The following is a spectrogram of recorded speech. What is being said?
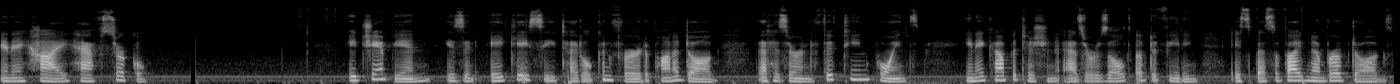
in a high half circle. A champion is an AKC title conferred upon a dog that has earned 15 points in a competition as a result of defeating a specified number of dogs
